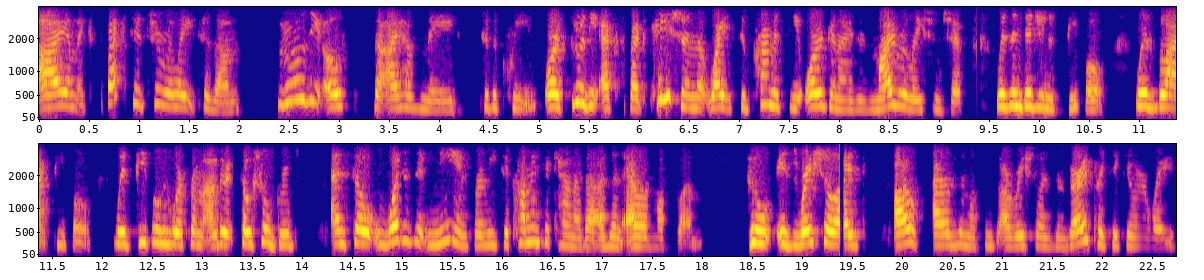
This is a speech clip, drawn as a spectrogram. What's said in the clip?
I am expected to relate to them through the oath that I have made to the queen, or through the expectation that white supremacy organizes my relationship with indigenous people, with black people, with people who are from other social groups. And so, what does it mean for me to come into Canada as an Arab Muslim who is racialized? All Arabs and Muslims are racialized in very particular ways.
